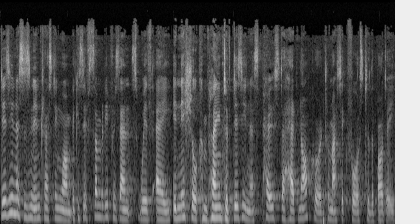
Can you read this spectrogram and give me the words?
Dizziness is an interesting one because if somebody presents with a initial complaint of dizziness post a head knock or a traumatic force to the body,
